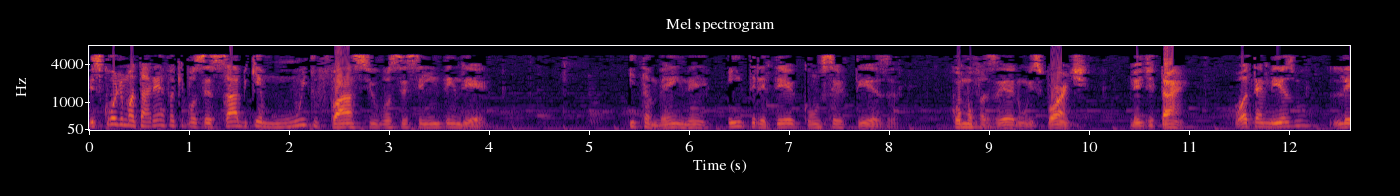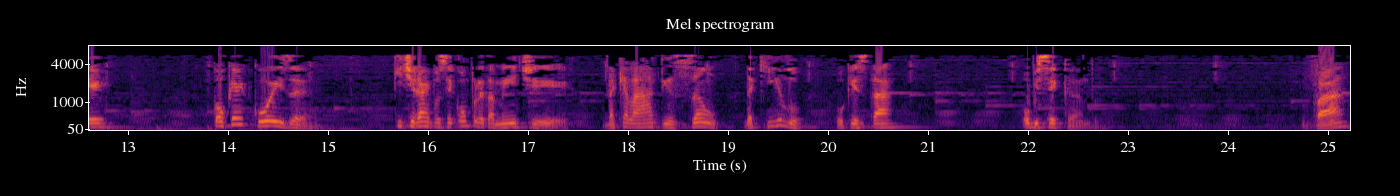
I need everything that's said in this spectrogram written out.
Escolha uma tarefa que você sabe que é muito fácil você se entender. E também, né, entreter com certeza. Como fazer um esporte, meditar ou até mesmo ler. Qualquer coisa que tirar você completamente daquela atenção, daquilo o que está obcecando. Vá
